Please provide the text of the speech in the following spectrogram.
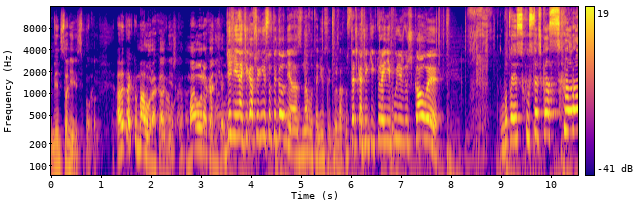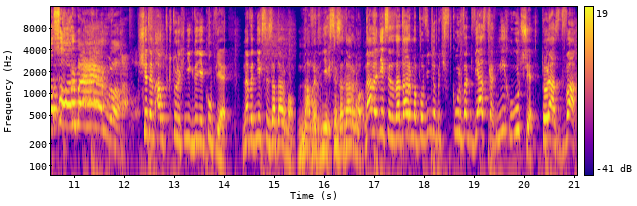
Więc to nie jest spoko. Ale tak to mało raka, Agnieszka. Mało raka dzisiaj. 10 najciekawszych newsów tygodnia. Znowu te newsy, kurwa. Chusteczka, dzięki której nie pójdziesz do szkoły. Bo to jest chusteczka z chloroformem! Siedem aut, których nigdy nie kupię. Nawet nie chcę za darmo. Nawet nie chcę za darmo. Nawet nie chcę za darmo. Powinno być w kurwa gwiazdkach. Michu, ucz się. To raz, dwa.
